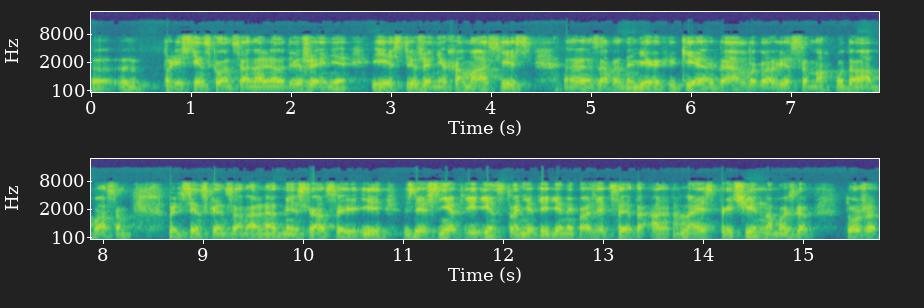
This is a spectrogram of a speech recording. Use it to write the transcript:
э, э, палестинского национального движения. Есть движение Хамас, есть западный мир реки Иордан во главе с Махмудом Аббасом, палестинская национальная администрация. И здесь нет единства, нет единой позиции. Это одна из причин, на мой взгляд, тоже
